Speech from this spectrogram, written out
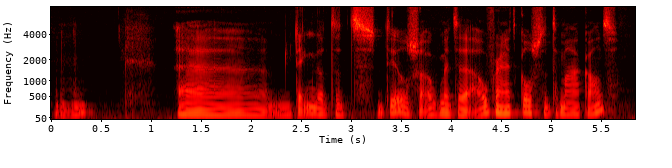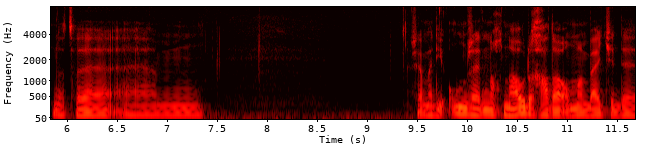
Mhm. Eh, ik denk dat het deels ook met de overheidkosten te maken had. Dat we ehm, zeg maar die omzet nog nodig hadden om een beetje de,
